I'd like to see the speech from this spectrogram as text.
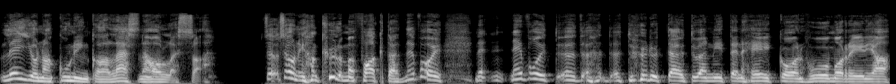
leijona kuninkaan läsnä ollessaan. Se, se on ihan kylmä fakta, että ne voi, ne, ne voi tyydyttäytyä niiden heikkoon huumoriin ja,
